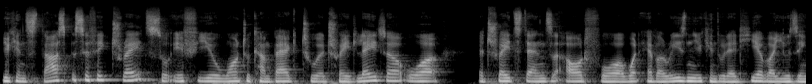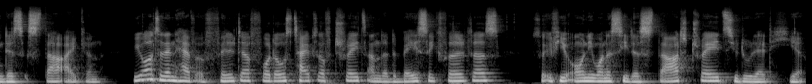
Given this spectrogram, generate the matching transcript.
You can star specific trades. So if you want to come back to a trade later or a trade stands out for whatever reason, you can do that here by using this star icon. We also then have a filter for those types of trades under the basic filters. So if you only want to see the start trades, you do that here.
